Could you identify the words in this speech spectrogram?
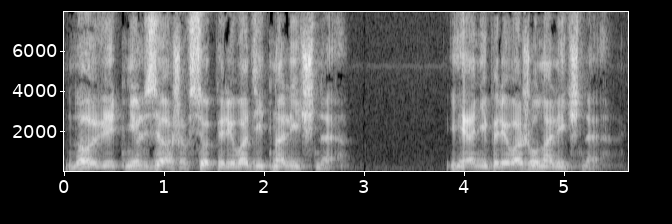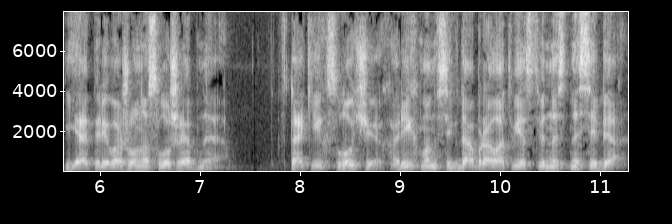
Но ведь нельзя же все переводить на личное. Я не перевожу на личное, я перевожу на служебное. В таких случаях Рихман всегда брал ответственность на себя.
